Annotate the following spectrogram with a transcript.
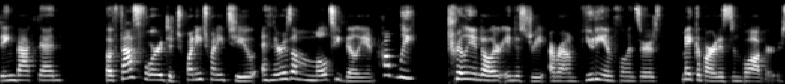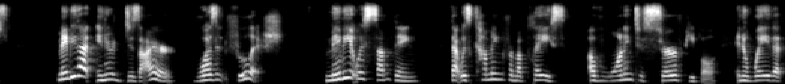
thing back then. But fast forward to 2022, and there is a multi billion, probably trillion dollar industry around beauty influencers, makeup artists, and bloggers. Maybe that inner desire wasn't foolish. Maybe it was something that was coming from a place of wanting to serve people in a way that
